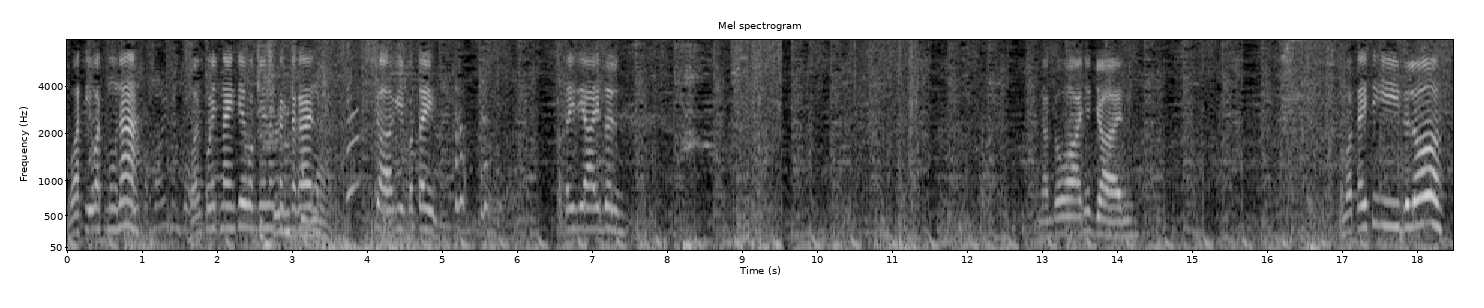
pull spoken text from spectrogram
Iwas-iwas muna. Behind and goal. 1.9k, wag nyo dagdagan. world. Gagi, patay. patay si Idol. Nagawa nyo dyan. Namatay si Idolo.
